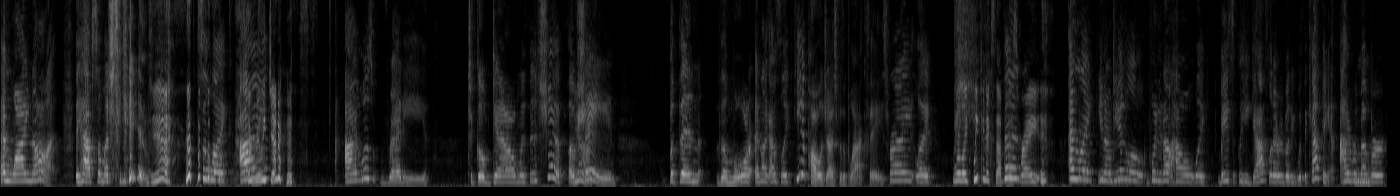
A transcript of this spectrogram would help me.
and why not? They have so much to give. yeah. So like, I They're really generous. I was ready to go down with this ship of Yeah. Shane. But then the more and like I was like, he apologized for the blackface, right? Like We're like, we can accept this, right? and like, you know, D'Angelo pointed out how like basically he gaslit everybody with the cat thing. And I mm-hmm. remember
